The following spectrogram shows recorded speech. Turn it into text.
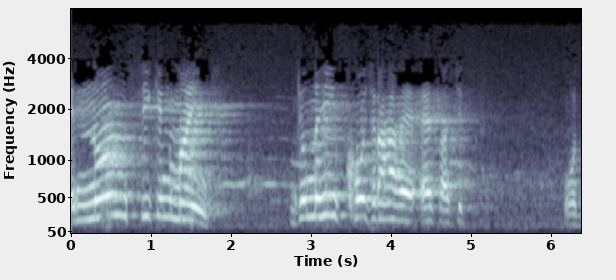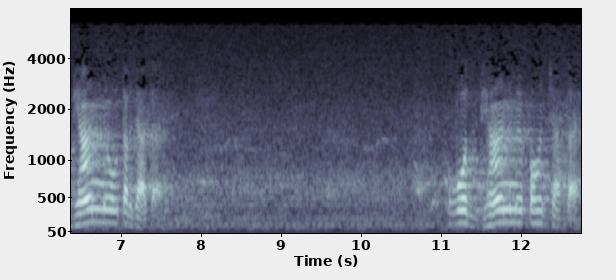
ए नॉन सीकिंग माइंड जो नहीं खोज रहा है ऐसा चित्त, वो ध्यान में उतर जाता है। वो ध्यान में पहुँच जाता है।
